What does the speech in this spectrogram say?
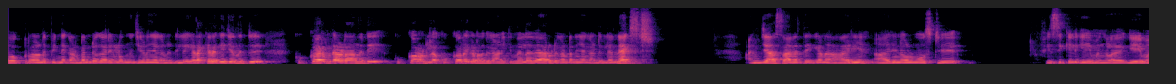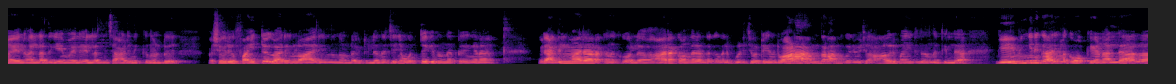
ഡോക്ടറാണ്. പിന്നെ കണ്ടന്റോ കാര്യങ്ങളോ ഒന്നും ചെയ്യണം ഞാൻ കണ്ടിട്ടില്ല. ഇടയ്ക്കിടയ്ക്ക് ചെന്നിട്ട് കുക്കറിന്റെ അവിടെ വന്നിട്ട് കുക്കറുണ്ടല്ലോ കുക്കറിൽ കിടന്നിട്ട് കാണിക്കുന്നല്ല വേറൊരു കണ്ടന്റ് ഞാൻ കണ്ടില്ല നെക്സ്റ്റ് അഞ്ചാം സ്ഥാനത്തേക്കാണ് ആര്യൻ. ആര്യൻ ഓൾമോസ്റ്റ് ഫിസിക്കൽ ഗെയിമുകളെ ഗെയിം ആയാലും അല്ലാത്ത ഗെയിം ആയാലും എല്ലാത്തിനും ചാടി നിൽക്കുന്നുണ്ട്. പക്ഷെ ഒരു ഫൈറ്റോ കാര്യങ്ങളോ ആര്യൻ നിന്നും ഉണ്ടായിട്ടില്ല. എന്ന് വെച്ച് കഴിഞ്ഞാൽ ഒറ്റയ്ക്ക് നിന്നിട്ട് ഇങ്ങനെ ഒരു അഖിൽമാരാരൊക്കെ നിൽക്കുമല്ലോ ആരൊക്കെ വന്നാലും എന്തൊക്കെ വന്നാലും പിടിച്ചു ഒറ്റയ്ക്ക് നിന്നിട്ട് വാടാ എന്താടാ എന്നൊക്കെ ചോദിച്ചു ആ ഒരു മൈൻഡിൽ നിന്നിട്ടില്ല. ഗെയിമിങ്ങിന് കാര്യങ്ങളൊക്കെ ഓക്കെയാണ് അല്ലാതെ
